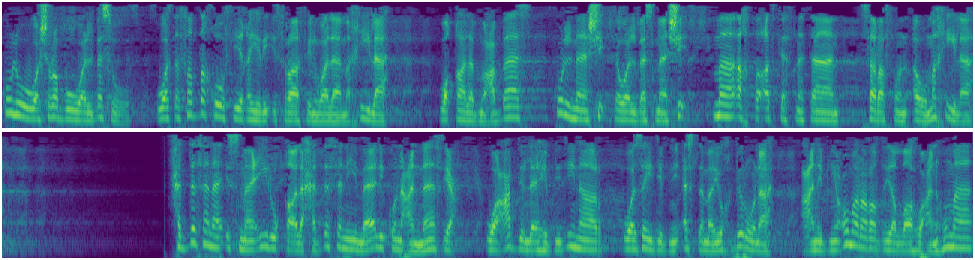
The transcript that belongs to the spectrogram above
كلوا واشربوا والبسوا وتصدقوا في غير إسراف ولا مخيلة. وقال ابن عباس كل ما شئت والبس ما شئت ما أخطأتك اثنتان سرف أو مخيلة. حدثنا إسماعيل قال حدثني مالك عن نافع وعبد الله بن دينار وزيد بن أسلم يخبرونه عن ابن عمر رضي الله عنهما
